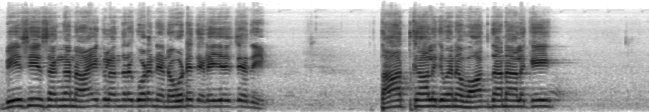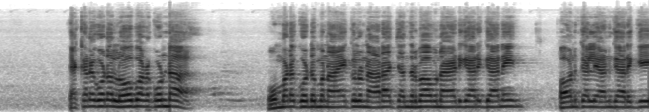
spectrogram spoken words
బీసీ సంఘ నాయకులందరూ కూడా నేను ఒకటే తెలియజేసేది. తాత్కాలికమైన వాగ్దానాలకి ఎక్కడ కూడా లోపడకుండా ఉమ్మడి కుటుంబ నాయకులు నారా చంద్రబాబు నాయుడు గారికి కానీ పవన్ కళ్యాణ్ గారికి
